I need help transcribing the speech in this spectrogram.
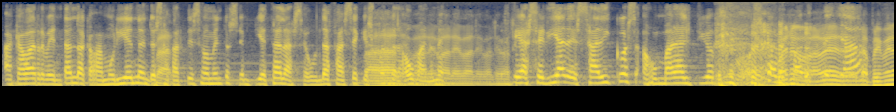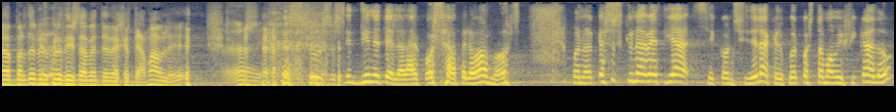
acaba reventando, acaba muriendo, entonces a partir de ese momento se empieza la segunda fase, que es cuando la ahuman. Vale, vale, vale, ya sería de sádicos ahumar al tío vivo. bueno, a ver, la primera parte no es precisamente de gente amable. ¿eh? Jesús, tiene tela la cosa, pero vamos. Bueno, el caso es que una vez ya se considera que el cuerpo está momificado,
